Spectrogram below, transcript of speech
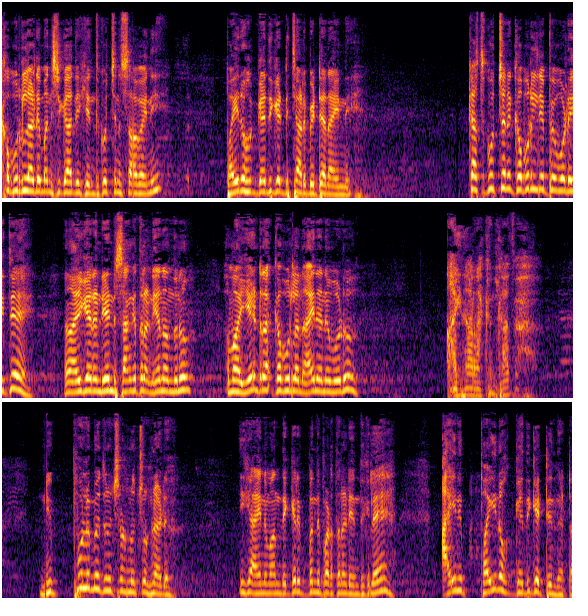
కబుర్లాడే మనిషి కాదు. ఇక ఎందుకు వచ్చిన సావని? పైన ఒక గది గడ్డి చాడబెట్టాను ఆయన్ని. కాస్త కూర్చొని కబుర్లు చెప్పేవాడైతే "ఆ, అయ్యగారండి ఏంటి సంగతులు? నేను అందును. అమ్మా ఏంట్రా కబుర్లని? ఆయన అనేవాడు. ఆయన ఆ రకం కాదు. నిప్పుల మీద నుంచుని నుంచుంటున్నాడు. ఇక ఆయన మన దగ్గర ఇబ్బంది పడుతున్నాడు ఎందుకులే? ఆయన పైన ఒక గది కట్టిందట.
